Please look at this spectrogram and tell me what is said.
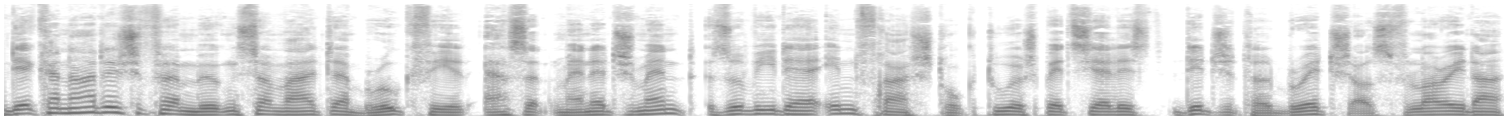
Der kanadische Vermögensverwalter Brookfield Asset Management sowie der Infrastrukturspezialist Digital Bridge aus Florida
